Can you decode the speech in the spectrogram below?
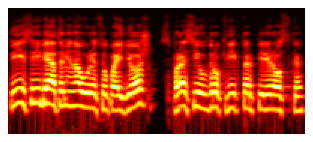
«Ты с ребятами на улицу пойдешь?» – спросил вдруг Виктор Переростка.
